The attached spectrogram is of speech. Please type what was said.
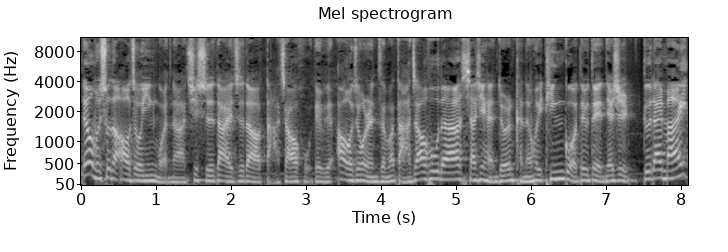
那我们说到澳洲英文呢，其实大家知道打招呼，对不对？澳洲人怎么打招呼的？相信很多人可能会听过，对不对？人家是 Good day, mate。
